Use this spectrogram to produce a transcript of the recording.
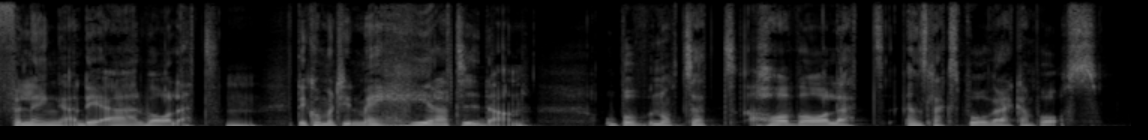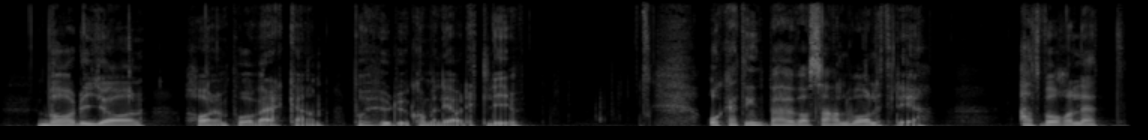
förlänga, det är valet. Det kommer till mig hela tiden. Och på något sätt har valet en slags påverkan på oss. Vad du gör har en påverkan på hur du kommer leva ditt liv. Och att det inte behöver vara så allvarligt i det. Att valet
